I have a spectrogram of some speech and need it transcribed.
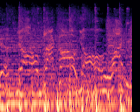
if you're black or you're white.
